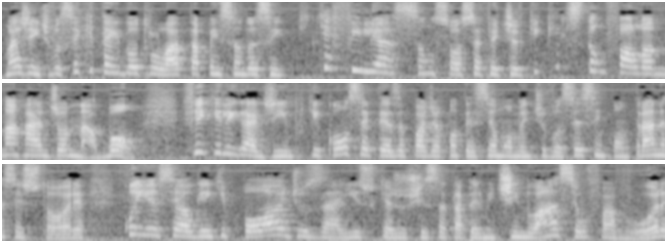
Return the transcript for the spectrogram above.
Mas, gente, você que está aí do outro lado está pensando assim, o que, é filiação socioafetiva? O que, que eles estão falando na Radional? Bom, fique ligadinho, porque com certeza pode acontecer o um momento de você se encontrar nessa história, conhecer alguém que pode usar isso que a justiça está permitindo a seu favor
